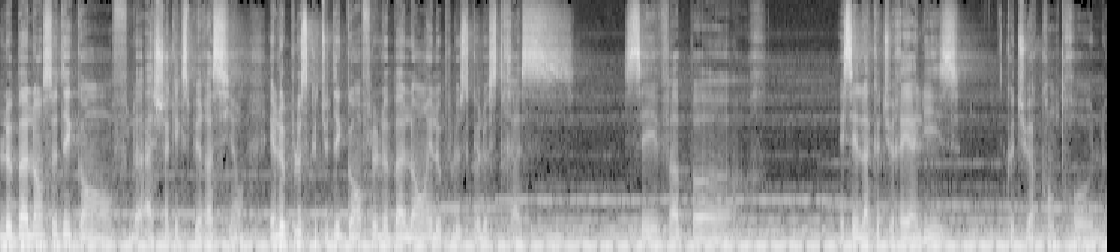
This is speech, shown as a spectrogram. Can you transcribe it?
Le ballon se dégonfle à chaque expiration. Et le plus que tu dégonfles le ballon et le plus que le stress s'évapore. Et c'est là que tu réalises que tu as contrôle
